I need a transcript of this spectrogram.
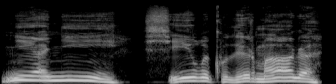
Не они, сила Кудыр-мага.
